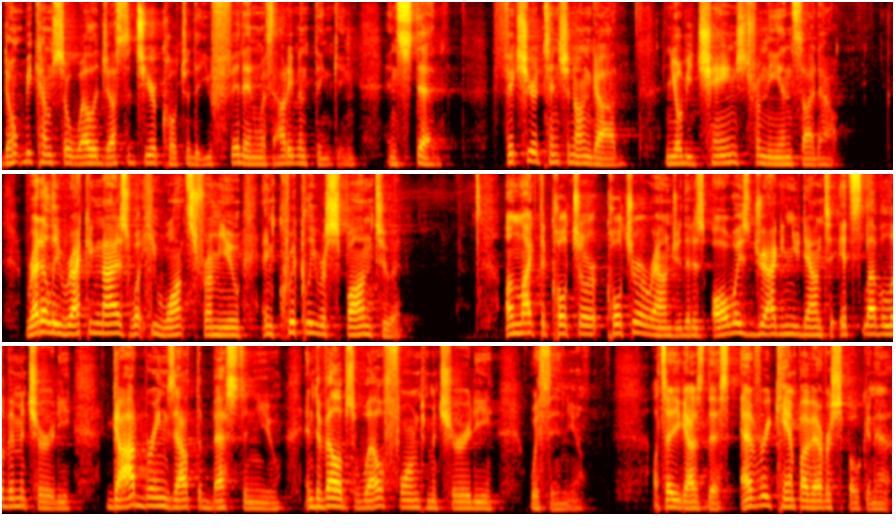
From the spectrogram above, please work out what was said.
Don't become so well adjusted to your culture that you fit in without even thinking. Instead, fix your attention on God, and you'll be changed from the inside out. Readily recognize what He wants from you and quickly respond to it. Unlike the culture, culture around you that is always dragging you down to its level of immaturity, God brings out the best in you and develops well formed maturity within you. I'll tell you guys this every camp I've ever spoken at,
